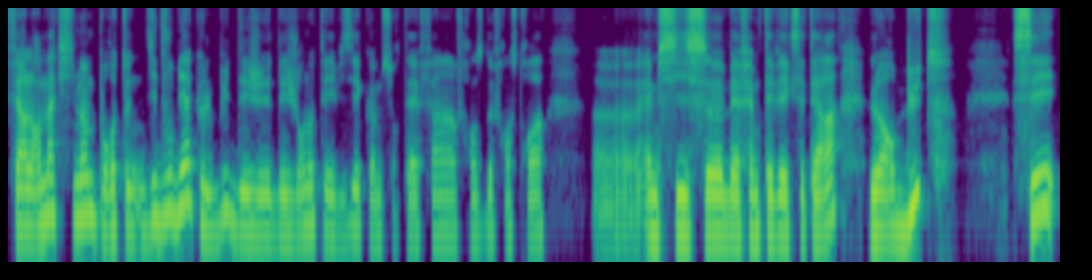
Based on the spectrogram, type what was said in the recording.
faire leur maximum pour retenir. Dites-vous bien que le but des, journaux télévisés comme sur TF1, France 2, France 3, M6, BFM TV, etc., leur but, c'est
